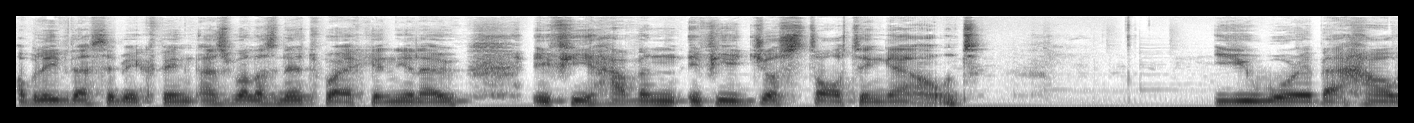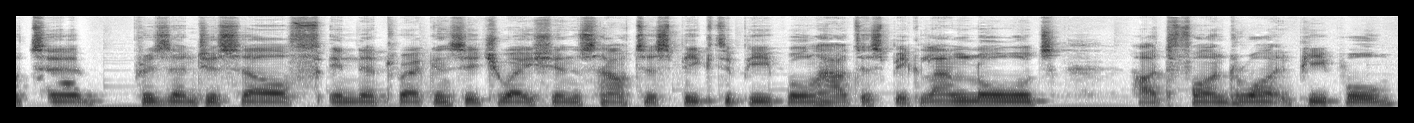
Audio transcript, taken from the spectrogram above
I believe that's a big thing, as well as networking. You know, if you haven't, if you're just starting out, you worry about how to present yourself in networking situations, how to speak to people, how to speak landlords, how to find the right people.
